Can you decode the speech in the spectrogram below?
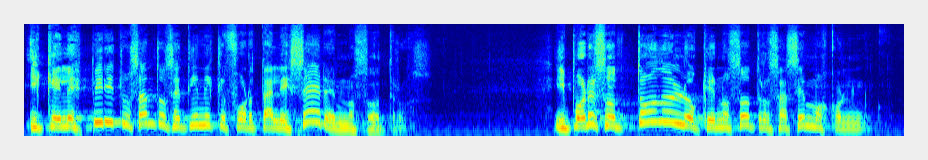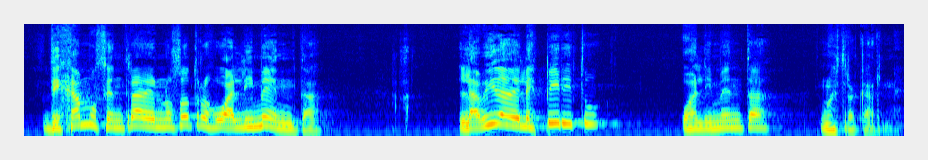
y que el Espíritu Santo se tiene que fortalecer en nosotros. Y por eso todo lo que nosotros hacemos, con, dejamos entrar en nosotros o alimenta la vida del Espíritu o alimenta nuestra carne.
